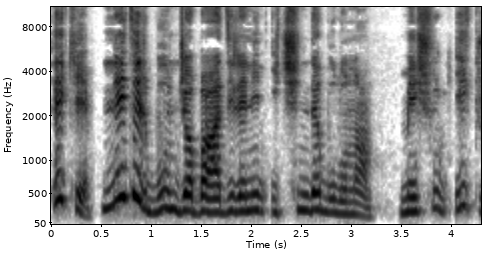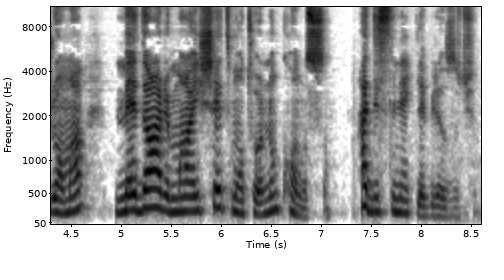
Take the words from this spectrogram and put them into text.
Peki nedir bunca badirenin içinde bulunan meşhur ilk roman Medar Maişet Motoru'nun konusu? Hadi sinekle biraz uçun.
